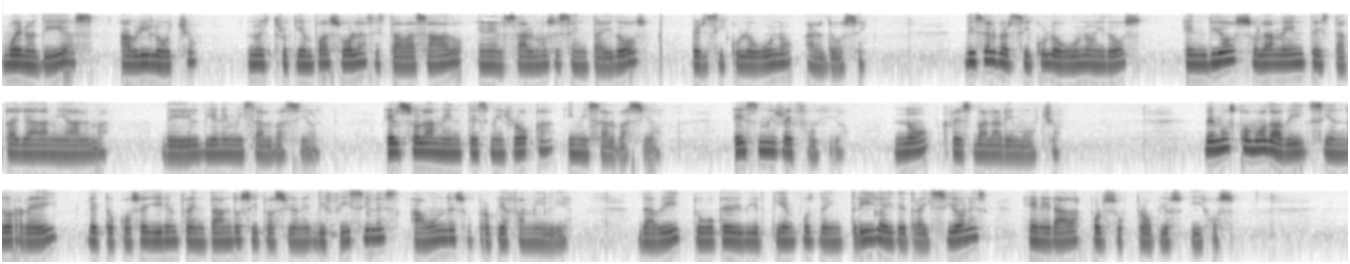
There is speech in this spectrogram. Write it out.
Buenos días, abril 8. Nuestro tiempo a solas está basado en el Salmo 62, versículo 1 al 12. Dice el versículo 1 y 2, En Dios solamente está callada mi alma, de Él viene mi salvación. Él solamente es mi roca y mi salvación. Es mi refugio, no resbalaré mucho. Vemos cómo David, siendo rey, le tocó seguir enfrentando situaciones difíciles aún de su propia familia. David tuvo que vivir tiempos de intriga y de traiciones generadas por sus propios hijos.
